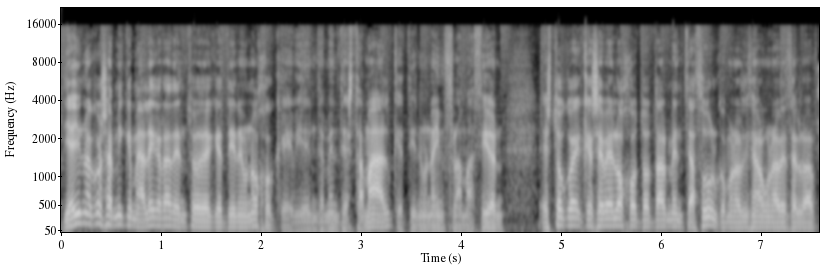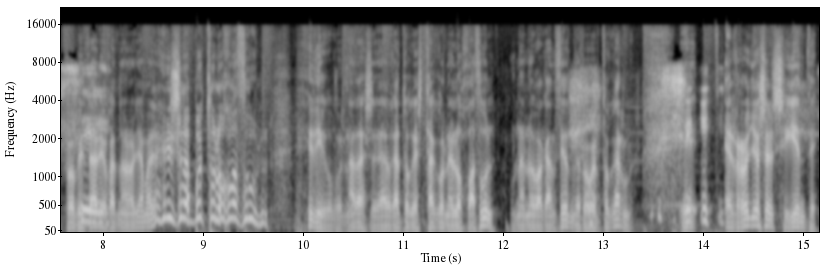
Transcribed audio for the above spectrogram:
Y hay una cosa a mí que me alegra dentro de que tiene un ojo que evidentemente está mal, que tiene una inflamación. Esto que, se ve el ojo totalmente azul, como nos dicen algunas veces los propietarios cuando nos llaman, ¡ay, se le ha puesto el ojo azul! Y digo, pues nada, será el gato que está con el ojo azul, una nueva canción de Roberto Carlos. Eh, el rollo es el siguiente,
